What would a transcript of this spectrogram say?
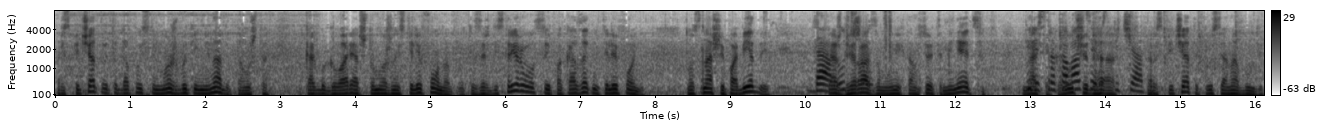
Распечатывать-то, допустим, может быть и не надо, потому что как бы говорят, что можно из телефона. Вот ты зарегистрировался и показать на телефоне. Но с нашей победой Да, каждый лучше разом у них там все это меняется. Нафиг. перестраховаться Лучше и да, распечатать. распечатать, пусть она будет.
